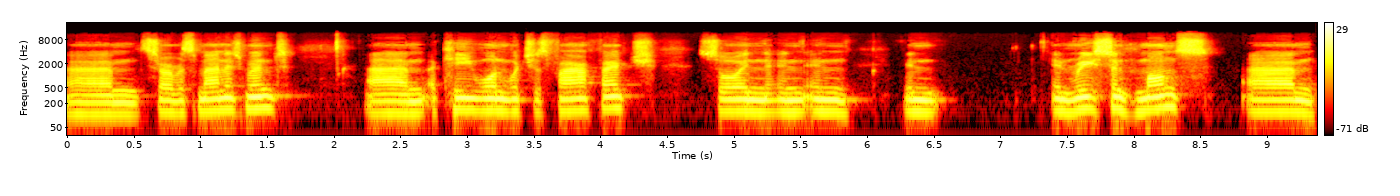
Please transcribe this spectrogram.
um, service management. Um, a key one, which is Farfetch. So in, in, in, in, in recent months, um,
